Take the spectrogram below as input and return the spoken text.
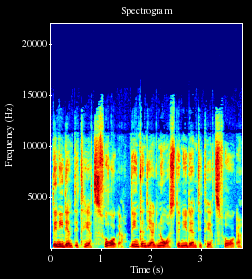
det är en identitetsfråga. Det är inte en diagnos, det är en identitetsfråga.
